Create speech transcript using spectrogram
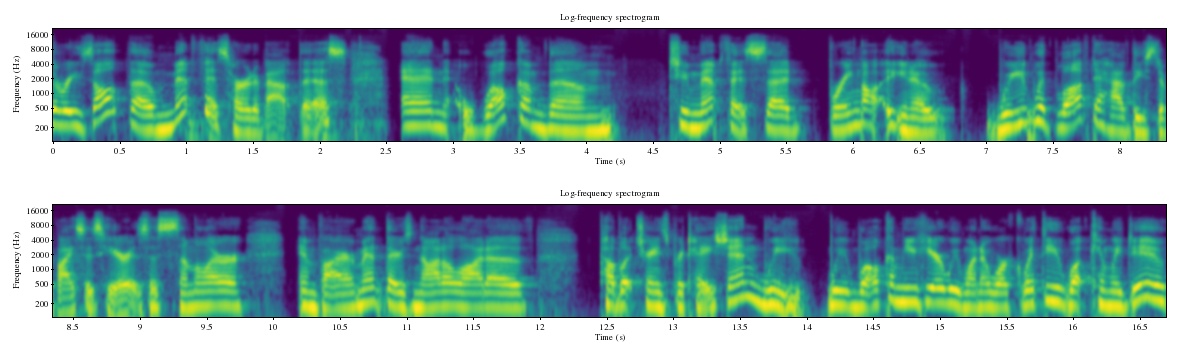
a result, though, Memphis heard about this and welcomed them to Memphis, said, bring all, you know, we would love to have these devices here. It's a similar environment. There's not a lot of public transportation. We we welcome you here. We want to work with you. What can we do?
